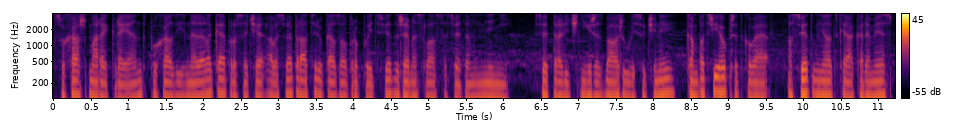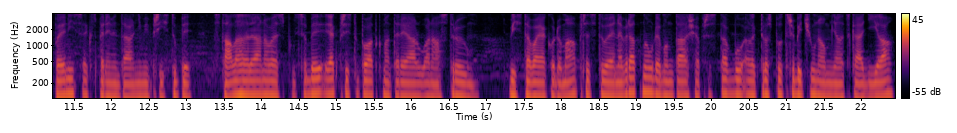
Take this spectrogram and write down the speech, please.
Sochař Marek Rejent pochází z nedaleké Proseče a ve své práci dokázal propojit svět řemesla se světem umění svět tradičních řezbářů Vysočiny, kam patří jeho předkové a svět umělecké akademie spojený s experimentálními přístupy. Stále hledá nové způsoby, jak přistupovat k materiálu a nástrojům. Výstava jako doma představuje nevratnou demontáž a přestavbu elektrospotřebičů na umělecká díla,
